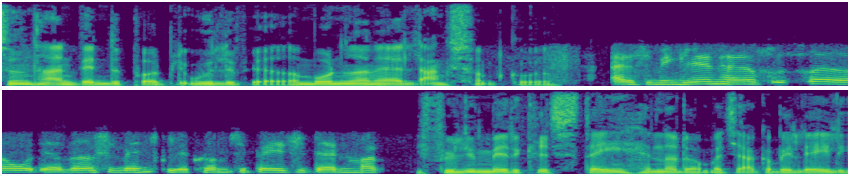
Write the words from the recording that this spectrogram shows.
Siden har han ventet på at blive udleveret, og månederne er langsomt gået. Altså, min klient han er frustreret over, at det har været så vanskeligt at komme tilbage til Danmark. Ifølge Mette Grits Dage handler det om, at Jacob Elali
